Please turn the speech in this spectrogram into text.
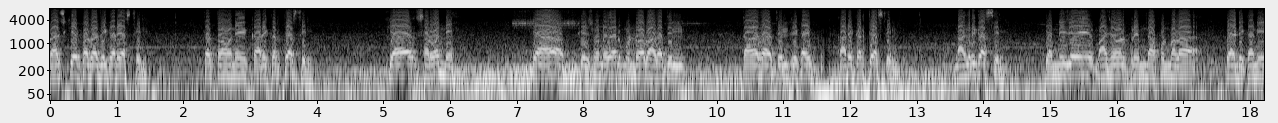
राजकीय पदाधिकारी असतील त्याचप्रमाणे कार्यकर्ते असतील या सर्वांनी या केशवनगर मुंडवा भागातील तळागाळातील जे काही कार्यकर्ते असतील नागरिक असतील यांनी जे माझ्यावर प्रेम दाखवून मला या ठिकाणी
